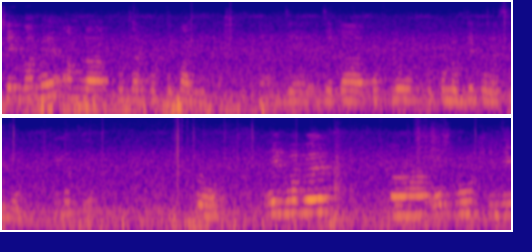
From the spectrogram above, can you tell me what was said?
সেইভাবে আমরা প্রচার করতে পারি হ্যাঁ, যে যেটা একটু উপলব্ধি করেছিলেন ঠিক আছে? তো এইভাবে অক্রুর তিনি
